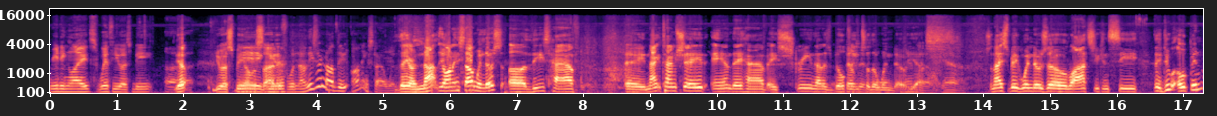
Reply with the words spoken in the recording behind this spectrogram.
reading lights with USB. Uh, Yep. USB on the big, side here. Now these are not the awning style windows. They are not the awning style windows. Uh, these have a nighttime shade and they have a screen that is built, Built into into the window. window, Yes. Yeah. So nice big windows though, lots you can see. They do open,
